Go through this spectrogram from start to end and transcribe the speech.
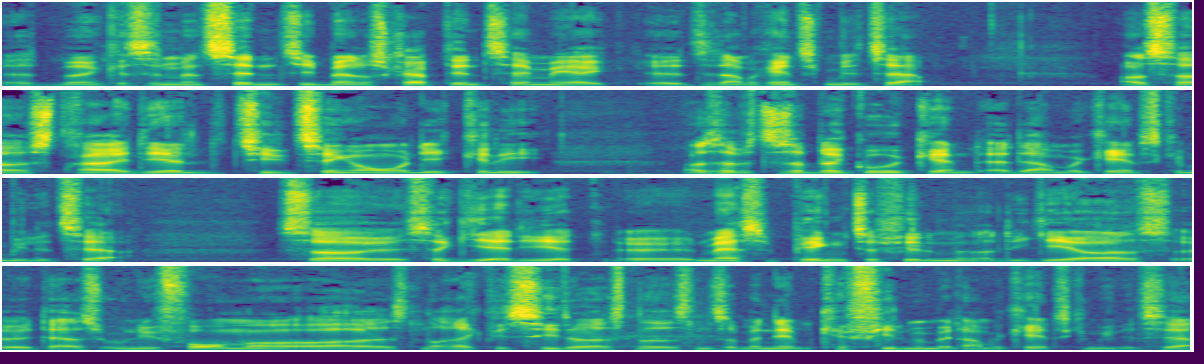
at man kan simpelthen sende sit manuskript ind til, Amerik, øh, til det amerikanske militær, og så streger de alle de ting over, de ikke kan lide. Og så hvis det så bliver godkendt af det amerikanske militær, så, øh, så giver de et, øh, en masse penge til filmen, og de giver også øh, deres uniformer og sådan rekvisitter og sådan noget, sådan, så man nemt kan filme med det amerikanske militær.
